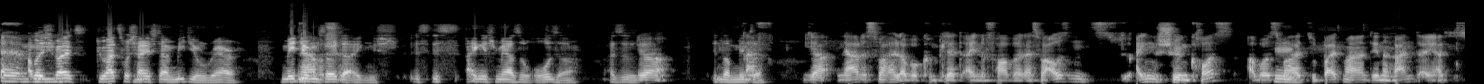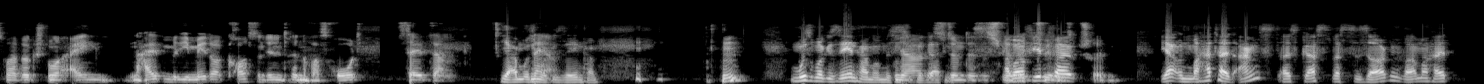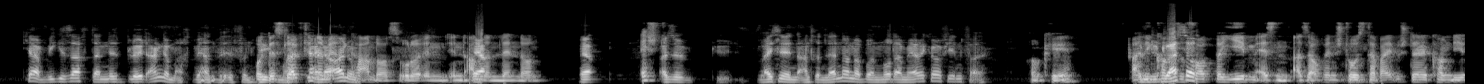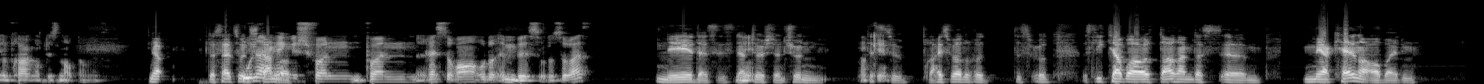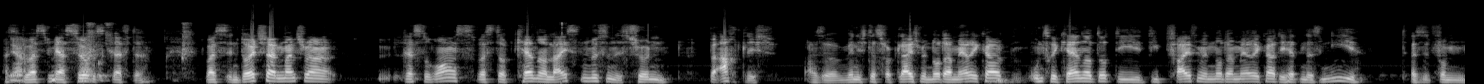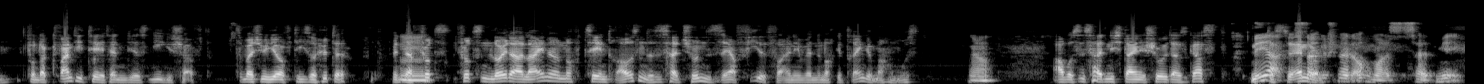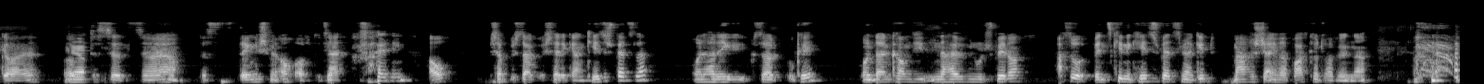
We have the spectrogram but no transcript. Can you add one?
Ähm, Aber ich weiß, du hast wahrscheinlich da Medium Rare. Medium Ja, sollte eigentlich, es ist eigentlich mehr so rosa. Also Ja. In der Mitte. Na, ja, ja, das war halt aber komplett eine Farbe. Das war außen eigentlich schön kross, aber es Hm. war halt, sobald man den Rand, also es war wirklich nur ein, einen halben Millimeter kross und innen drin war es rot. Seltsam. Ja, muss Naja. man gesehen haben. Hm? Muss man gesehen haben, um es zu Ja, bewerten. das stimmt, das ist schwierig, Aber auf jeden schwierig Fall- zu beschreiben. Ja, und man hat halt Angst, als Gast was zu sagen, weil man halt, ja, wie gesagt, dann nicht blöd angemacht werden will von Und das läuft in Amerika Ahnung. anders oder in, in anderen Ländern. Ja. Echt? Also, weiß nicht in anderen Ländern, aber in Nordamerika auf jeden Fall. Okay. Aber Und die kommen sofort bei jedem Essen. Also auch wenn ich Toast dabei bestelle, kommen die und fragen, ob das in Ordnung ist. Das ist halt so ein Standard. Unabhängig von, von Restaurant oder Imbiss oder sowas. Nee, das ist Nee. natürlich dann schon Okay. desto preiswertere das wird. Es liegt ja aber auch daran, dass ähm, mehr Kellner arbeiten. Also Ja. du hast mehr Servicekräfte. Was in Deutschland manchmal Restaurants, was dort Kellner leisten müssen, ist schon beachtlich. Also wenn ich das vergleiche mit Nordamerika, unsere Kellner dort, die, die pfeifen in Nordamerika, die hätten das nie, also vom, von der Quantität hätten die das nie geschafft. Zum Beispiel hier auf dieser Hütte. Wenn da Mhm. 14, 14 Leute alleine und noch 10 draußen, das ist halt schon sehr viel, vor allem wenn du noch Getränke machen musst. Ja. Aber es ist halt nicht deine Schuld als Gast. Nee, Das das, zu ändern. sage ich mir halt auch immer. Das ist halt mir egal. Ob Ja. das jetzt, ja, ja, das denke ich mir auch oft. Ja, vor allen Dingen auch, ich habe gesagt, ich hätte gern Käsespätzle. Und dann hat die gesagt, okay. Und dann kam die eine halbe Minute später, ach so, wenn es keine Käsespätzle mehr gibt, mache ich dir einfach Bratkartoffeln, ne?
